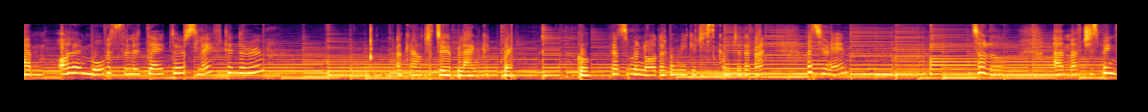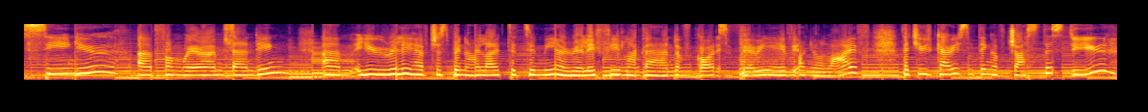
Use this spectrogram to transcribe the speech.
Um, are there more facilitators left in the room? Okay, I'll just do a blanket prayer. Cool. Another come. You could just come to the front. What's your name? Solo. Um, I've just been seeing you uh, from where I'm standing. Um, you really have just been highlighted to me. I really feel like the hand of God is very heavy on your life. That you carry something of justice. Do you?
